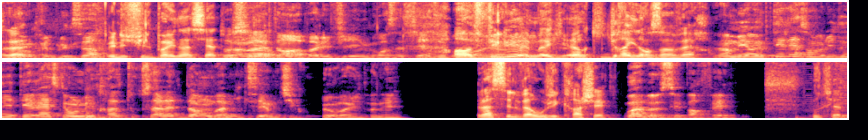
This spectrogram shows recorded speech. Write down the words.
Il là- manquerait plus que ça? Mais lui file pas une assiette Non aussi. mais hein. attends, on va pas lui filer une grosse assiette. c'est Oh file-lui on un euh, qui graille dans un verre. Non mais avec tes restes, on va lui donner tes restes et on le mettra tout ça là-dedans, on va mixer un petit coup et on va lui donner. Là c'est le verre où j'ai craché. Ouais bah c'est parfait. Nickel.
